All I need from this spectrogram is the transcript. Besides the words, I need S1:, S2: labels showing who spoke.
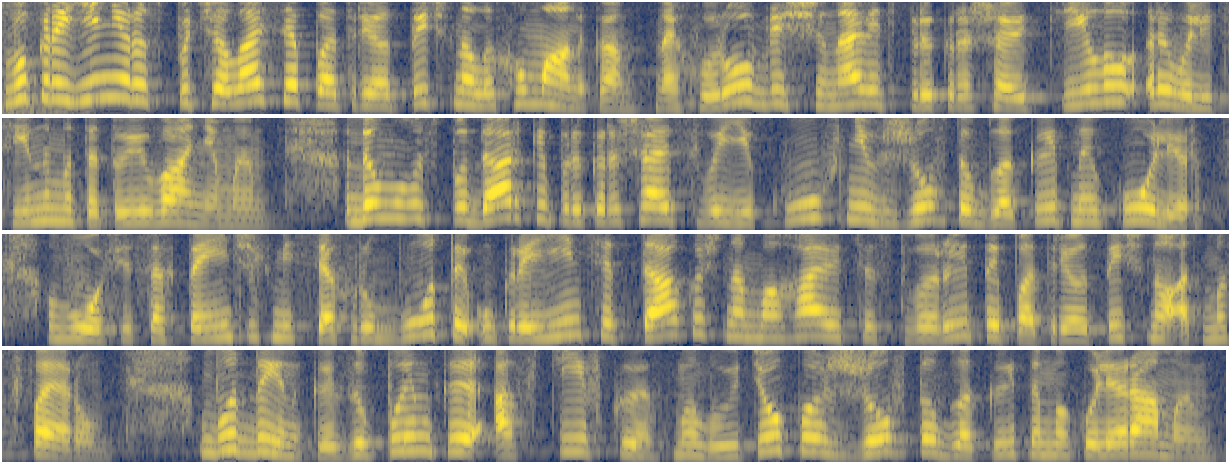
S1: В Україні розпочалася патріотична лихоманка. Найхоробріші навіть прикрашають тіло революційними татуюваннями. Домогосподарки прикрашають свої кухні в жовто-блакитний колір. В офісах та інших місцях роботи українці також намагаються створити патріотичну атмосферу. Будинки, зупинки, автівки милують око з жовто-блакитними кольорами.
